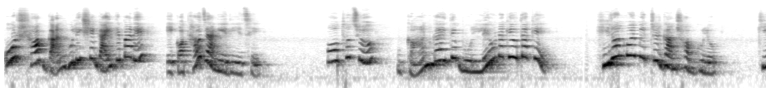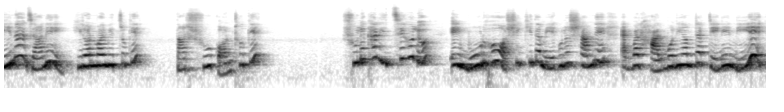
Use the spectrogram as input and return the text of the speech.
ওর সব গানগুলি সে গাইতে পারে, এ কথাও জানিয়ে দিয়েছে। অথচ গান গাইতে বললেও না কেউ তাকে। হিরণময় মিত্রের গান সবগুলো। কে না জানে হিরণময় মিত্রকে? তার সুকণ্ঠকে? সুলেখার ইচ্ছে হলো এই মূঢ়, অশিক্ষিতা মেয়েগুলোর সামনে একবার হারমোনিয়ামটা টেনে নিয়ে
